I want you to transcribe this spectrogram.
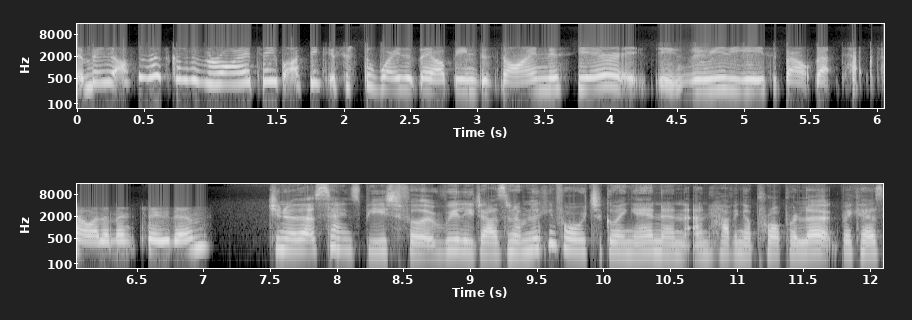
I mean, I think there's kind of a variety, but I think it's just the way that they are being designed this year. It, it really is about that tactile element to them. Do you know, that sounds beautiful. It really does. And I'm looking forward to going in and, and having a proper look because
